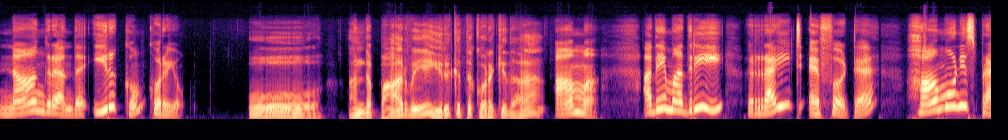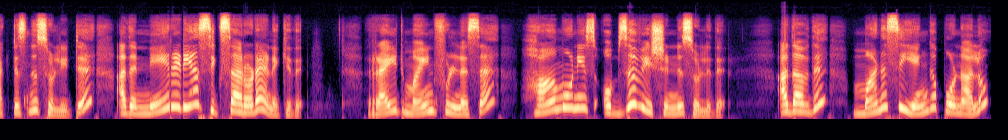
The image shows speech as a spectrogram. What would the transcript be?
நாங்கிற அந்த இருக்கும் குறையும். ஓ அந்த பார்வையே இறுக்கத்தை குறைக்குதா? ஆமா. அதே மாதிரி ரைட் எஃபர்ட்டை ஹார்மோனியஸ் பிராக்டிஸ்னு சொல்லிட்டு அதை நேரடியா சிக்ஸாரோட இணைக்குது. ரைட் மைண்ட்ஃபுல்னஸை ஹார்மோனியஸ் ஒப்சர்வேஷன்னு சொல்லுது. அதாவது மனசு எங்க போனாலும்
